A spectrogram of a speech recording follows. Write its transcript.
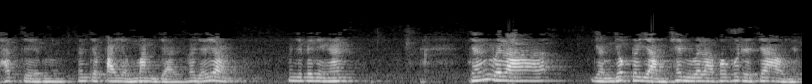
ชัดเจนมันจะไปอย่างมั่นใจเขาอย่างมันจะเป็นอย่างนั้นฉะนั้นเวลา อย่างยกตัวอย่างเช่น เวลาพระพุทธเจ้าเนี่ย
